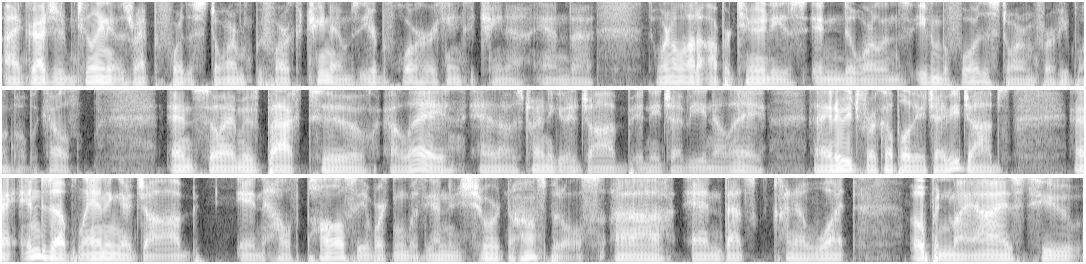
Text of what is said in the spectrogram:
I graduated from Tulane, it was right before the storm, before Katrina. It was the year before Hurricane Katrina, and uh, there weren't a lot of opportunities in New Orleans, even before the storm, for people in public health. And so I moved back to LA, and I was trying to get a job in HIV in LA. And I interviewed for a couple of HIV jobs, and I ended up landing a job in health policy, working with the uninsured in hospitals. Uh, and that's kind of what opened my eyes to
